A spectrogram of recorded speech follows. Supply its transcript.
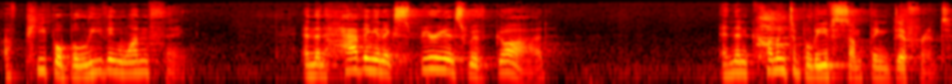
of people believing one thing and then having an experience with God and then coming to believe something different.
